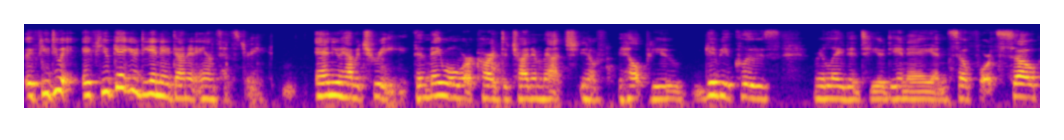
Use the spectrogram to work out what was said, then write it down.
If you do it, if you get your DNA done at Ancestry, and you have a tree, then they will work hard to try to match, you know, help you, give you clues related to your DNA and so forth. So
